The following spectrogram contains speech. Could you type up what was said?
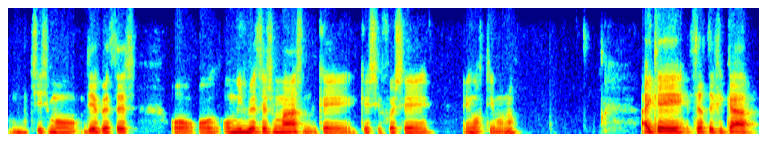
muchísimo 10 veces o, o, mil veces más que, que, si fuese en óptimo, ¿no? Hay que certificar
